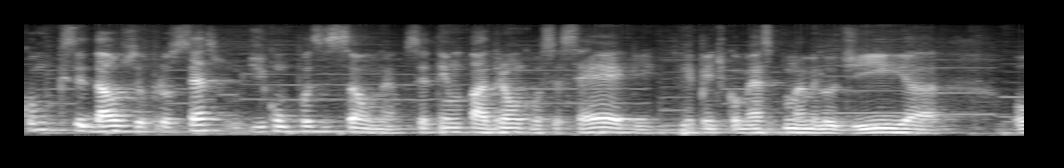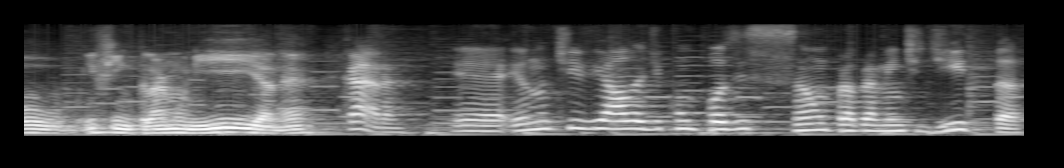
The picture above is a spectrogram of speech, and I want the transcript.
como que se dá o seu processo de composição, né? Você tem um padrão que você segue, de repente começa por uma melodia, ou, enfim, pela harmonia, né? Cara, é, eu não tive aula de composição propriamente dita,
